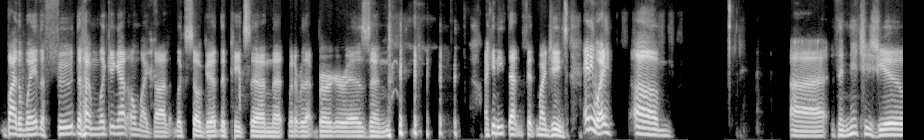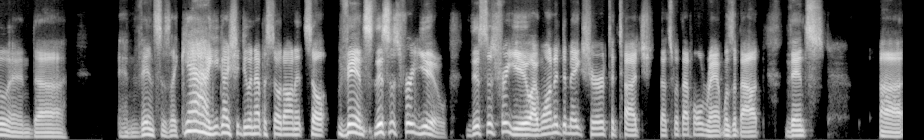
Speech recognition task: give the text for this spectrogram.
by the way, the food that I'm looking at, oh my God, it looks so good. The pizza and that whatever that burger is. And I can eat that and fit my jeans. Anyway, um, uh, the niche is you and uh, and Vince is like, yeah, you guys should do an episode on it. So Vince, this is for you. This is for you. I wanted to make sure to touch. That's what that whole rant was about. Vince, uh,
